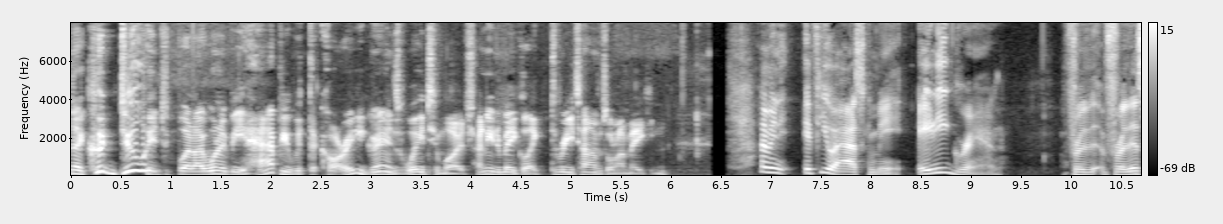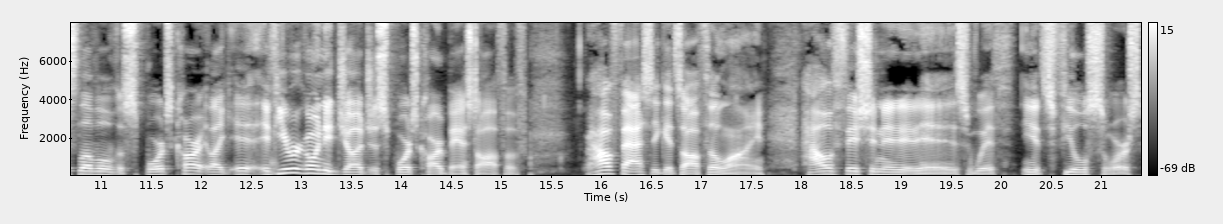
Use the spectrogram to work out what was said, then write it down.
I could do it, but I wouldn't be happy with the car. Eighty grand's way too much. I need to make like three times what I'm making. I mean, if you ask me, eighty grand for th- for this level of a sports car, like if you were going to judge a sports car based off of how fast it gets off the line, how efficient it is with its fuel source,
